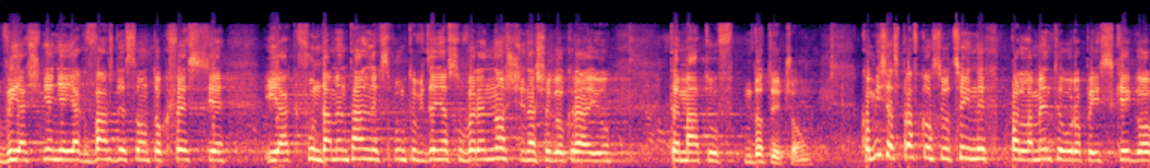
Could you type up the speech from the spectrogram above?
wyjaśnienie, jak ważne są to kwestie i jak fundamentalnych z punktu widzenia suwerenności naszego kraju tematów dotyczą. Komisja Spraw Konstytucyjnych Parlamentu Europejskiego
